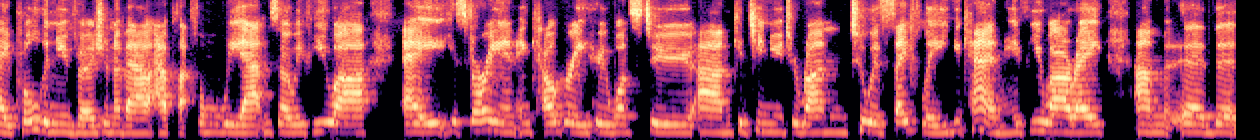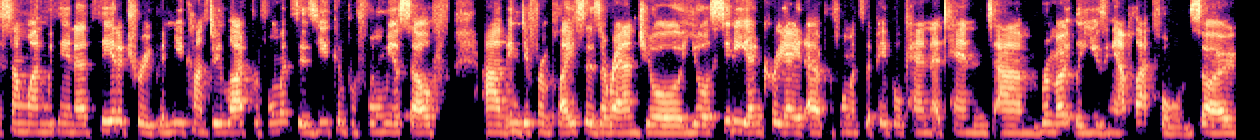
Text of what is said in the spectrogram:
April. The new version of our, our platform will be out. And so if you are a historian in Calgary who wants to um, continue to run tours safely, you can. If you are a um, uh, the someone within a theatre troupe and you can't do live performances, you can perform yourself um, in different places around your your city and create a performance that people can attend um, remotely using our platform. So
